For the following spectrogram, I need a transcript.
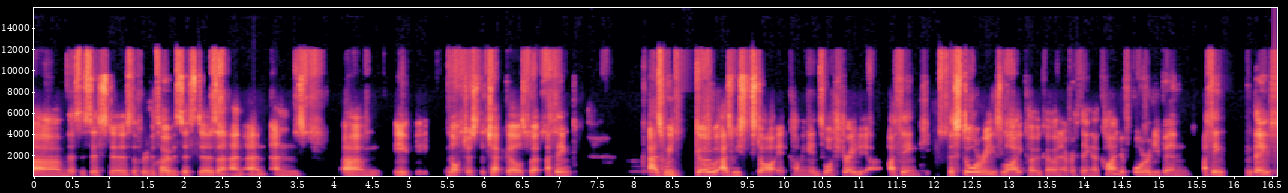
Um, there's the sisters, the Fruhvirtova sisters, and and and, and um, not just the Czech girls. But I think as we go, as we start it coming into Australia, I think the stories like Coco and everything are kind of already been. I think they've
